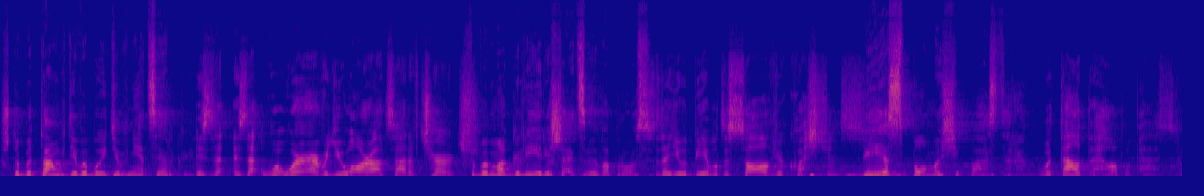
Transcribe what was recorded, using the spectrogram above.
чтобы там, где вы будете вне церкви, is that, is that wh- wherever you are outside of church, чтобы могли решать свои вопросы so that you would be able to solve your questions без помощи пастора. without the help of pastor.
